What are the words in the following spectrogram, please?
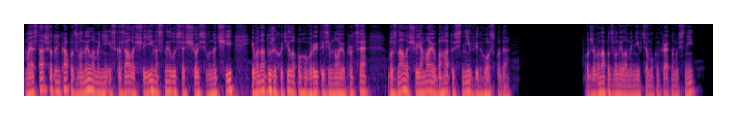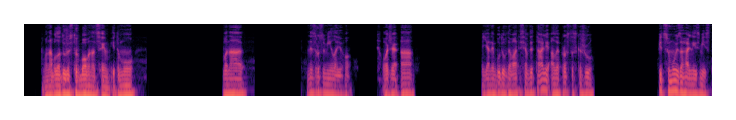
Моя старша донька подзвонила мені і сказала, що їй наснилося щось вночі, і вона дуже хотіла поговорити зі мною про це, бо знала, що я маю багато снів від Господа. Отже, вона подзвонила мені в цьому конкретному сні. Вона була дуже стурбована цим, і тому вона не зрозуміла його. Отже, а я не буду вдаватися в деталі, але просто скажу підсумую загальний зміст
